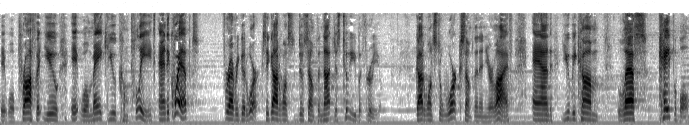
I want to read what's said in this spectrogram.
It will profit you. It will make you complete and equipped for every good work. See, God wants to do something not just to you, but through you. God wants to work something in your life, and you become less capable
